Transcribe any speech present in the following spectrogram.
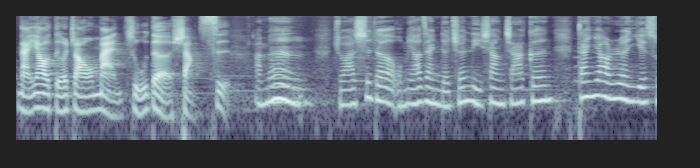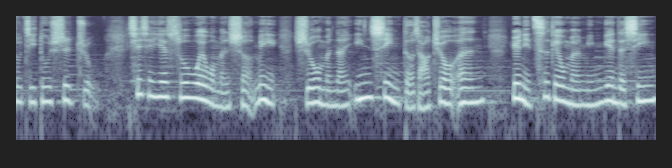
乃要得着满足的赏赐。阿门。主啊，是的，我们要在你的真理上扎根，但要认耶稣基督是主。谢谢耶稣为我们舍命，使我们能因信得着救恩。愿你赐给我们明辨的心，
